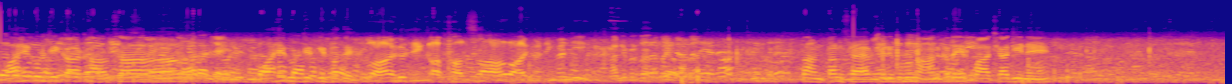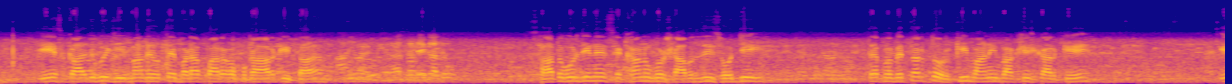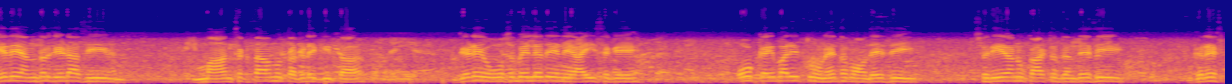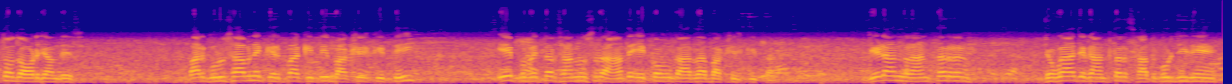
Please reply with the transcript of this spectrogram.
ਵਾਹਿਗੁਰੂ ਜੀ ਕਾ ਖਾਲਸਾ ਵਾਹਿਗੁਰੂ ਜੀ ਕੀ ਫਤਿਹ। ਵਾਹਿਗੁਰੂ ਜੀ ਕਾ ਖਾਲਸਾ ਵਾਹਿਗੁਰੂ ਜੀ ਕੀ ਧੰਨ ਧੰਨ ਸਾਹਿਬ ਸ੍ਰੀ ਗੁਰੂ ਨਾਨਕ ਦੇਵ ਪਾਤਸ਼ਾਹ ਜੀ ਨੇ ਇਸ ਕਲਯੁਗੀ ਜੀਵਾਂ ਦੇ ਉੱਤੇ ਬੜਾ ਪਰ ਉਪਕਾਰ ਕੀਤਾ। ਸਤਿਗੁਰੂ ਜੀ ਨੇ ਸਿੱਖਾਂ ਨੂੰ ਗੁਰਸ਼ਬਦ ਦੀ ਸੋਝੀ ਤੇ ਪਵਿੱਤਰ ਧੁਰ ਕੀ ਬਾਣੀ ਬਖਸ਼ਿਸ਼ ਕਰਕੇ ਇਹਦੇ ਅੰਦਰ ਜਿਹੜਾ ਸੀ ਮਾਨਸਿਕਤਾ ਉਹਨੂੰ ਤਕੜੇ ਕੀਤਾ। ਜਿਹੜੇ ਉਸ ਵੇਲੇ ਦੇ ਨਿਆਈ ਸੀਗੇ, ਉਹ ਕਈ ਵਾਰੀ ਧੂਣੇ ਥਮਾਉਂਦੇ ਸੀ, ਸਰੀਰਾਂ ਨੂੰ ਕਸ਼ਟ ਦਿੰਦੇ ਸੀ ਗ੍ਰਹਿ ਤੋਂ ਦੌੜ ਜਾਂਦੇ ਸੀ। ਪਰ ਗੁਰੂ ਸਾਹਿਬ ਨੇ ਕਿਰਪਾ ਕੀਤੀ, ਬਖਸ਼ਿਸ਼ ਕੀਤੀ। ਇਹ ਪਵਿੱਤਰ ਸਾਨੂੰ ਸਿਧਾਂਤ ਏਕ ਓੰਕਾਰ ਦਾ ਬਖਸ਼ਿਸ਼ ਕੀਤਾ। ਜਿਹੜਾ ਨਿਰੰਤਰ ਜੁਗਾ ਜਗਾਂਤਰ ਸਤਿਗੁਰੂ ਜੀ ਨੇ,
